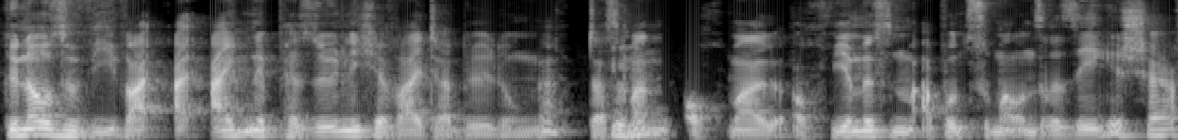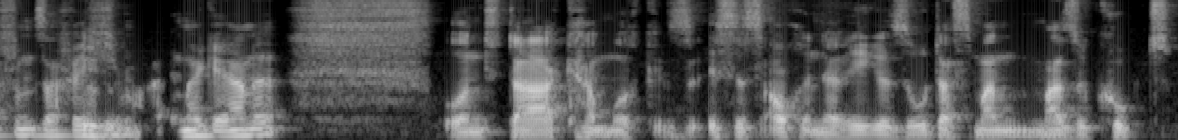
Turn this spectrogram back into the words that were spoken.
Genauso wie eigene persönliche Weiterbildung, ne? dass mhm. man auch mal, auch wir müssen ab und zu mal unsere Säge schärfen, sage ich mhm. immer gerne. Und da kann, ist es auch in der Regel so, dass man mal so guckt,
